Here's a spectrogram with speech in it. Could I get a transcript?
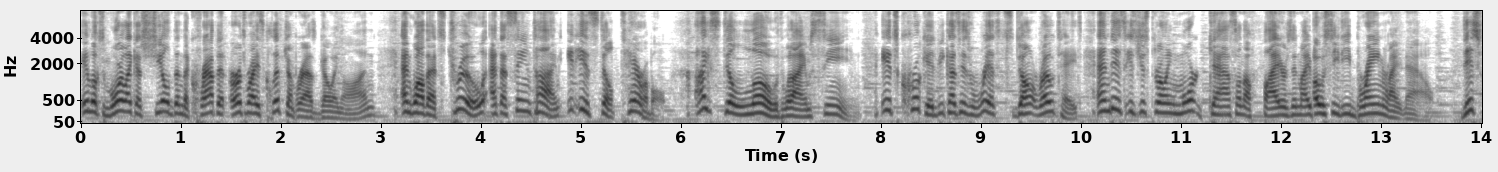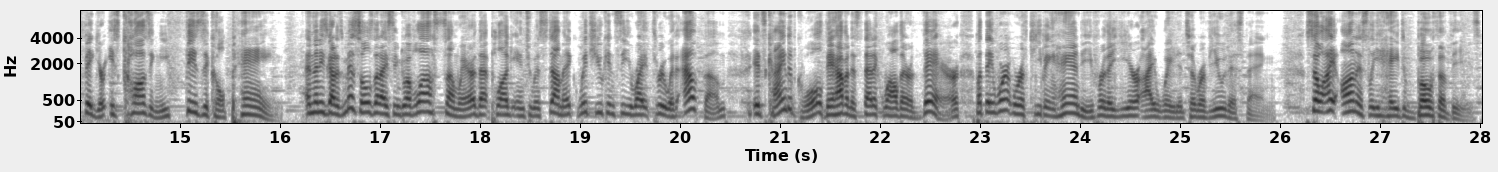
It looks more like a shield than the crap that Earthrise Cliffjumper has going on. And while that's true, at the same time, it is still terrible. I still loathe what I am seeing. It's crooked because his wrists don't rotate, and this is just throwing more gas on the fires in my OCD brain right now. This figure is causing me physical pain. And then he's got his missiles that I seem to have lost somewhere that plug into his stomach, which you can see right through without them. It's kind of cool, they have an aesthetic while they're there, but they weren't worth keeping handy for the year I waited to review this thing. So I honestly hate both of these.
